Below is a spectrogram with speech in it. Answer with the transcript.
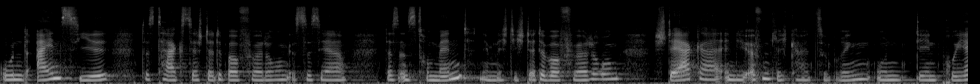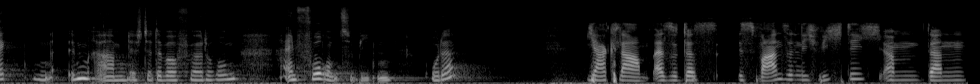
und ein Ziel des Tags der Städtebauförderung ist es ja, das Instrument, nämlich die Städtebauförderung, stärker in die Öffentlichkeit zu bringen und den Projekten im Rahmen der Städtebauförderung ein Forum zu bieten, oder? Ja, klar. Also das ist wahnsinnig wichtig. Ähm, dann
